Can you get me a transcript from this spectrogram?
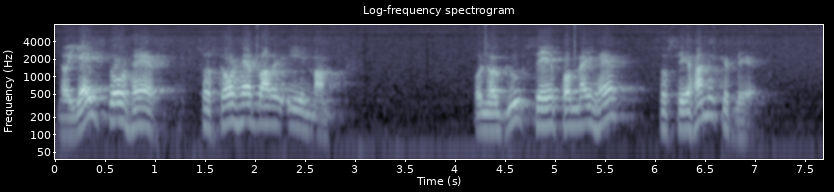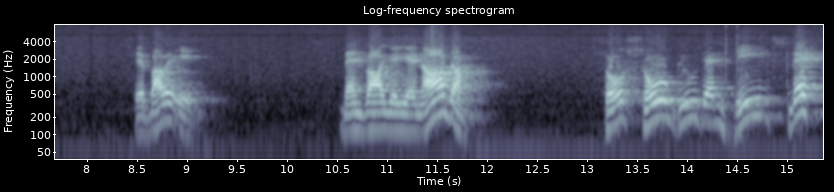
Når jeg står her, så står her bare én mann. Og når Gud ser på meg her, så ser han ikke flere. Det er bare én. Men var jeg en Adam, så så Gud en hel slekt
